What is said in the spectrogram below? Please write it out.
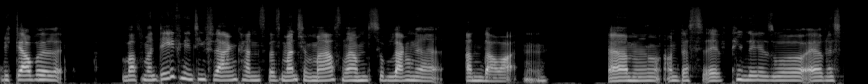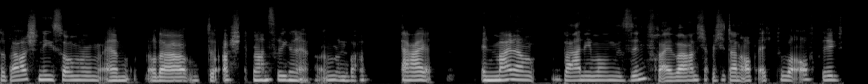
ich glaube, was man definitiv sagen kann, ist, dass manche Maßnahmen zu lange andauerten. Ähm, und dass äh, viele so äh, Restaurantschließungen ähm, oder so Abstandsregeln äh, in meiner Wahrnehmung sinnfrei waren. Ich habe mich dann auch echt darüber aufgeregt.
